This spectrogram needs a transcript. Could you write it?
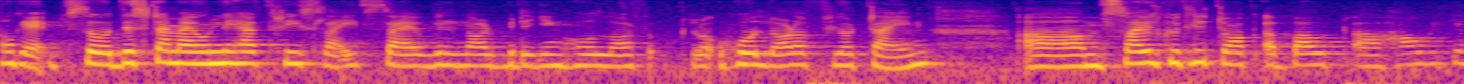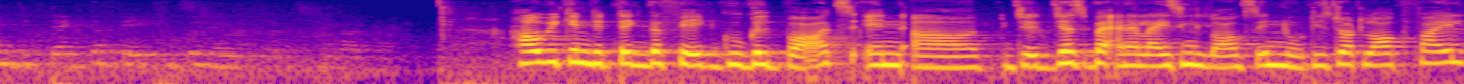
Okay, so this time I only have three slides, so I will not be taking whole lot, whole lot of your time. Um, so I'll quickly talk about uh, how we can detect the fake Google how we can detect the fake Google bots in uh, just by analyzing logs in notice.log file.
